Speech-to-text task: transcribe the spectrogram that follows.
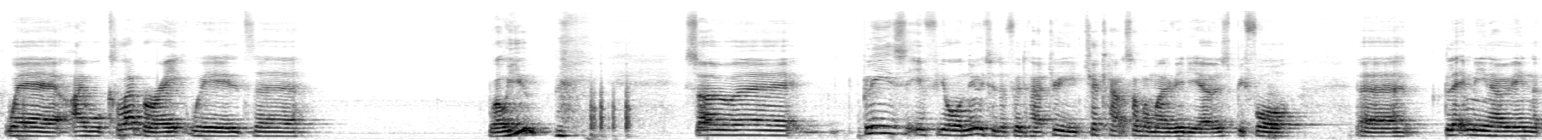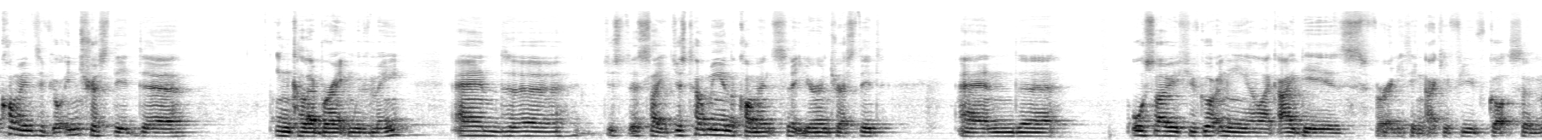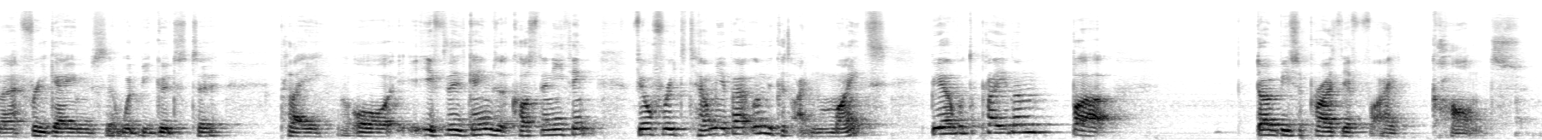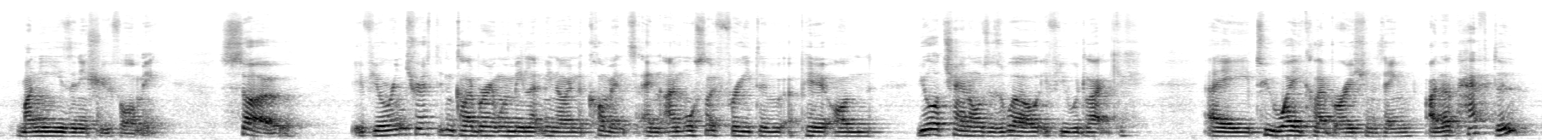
Where I will collaborate with, uh, well, you. so, uh, please, if you're new to the Fudd Factory, check out some of my videos before uh, letting me know in the comments if you're interested uh, in collaborating with me. And uh, just as say just tell me in the comments that you're interested. And uh, also if you've got any like ideas for anything like if you've got some uh, free games that would be good to play or if there's games that cost anything feel free to tell me about them because I might be able to play them. But don't be surprised if I can't. Money is an issue for me. So, if you're interested in collaborating with me, let me know in the comments. And I'm also free to appear on your channels as well if you would like a two-way collaboration thing. I don't have to,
